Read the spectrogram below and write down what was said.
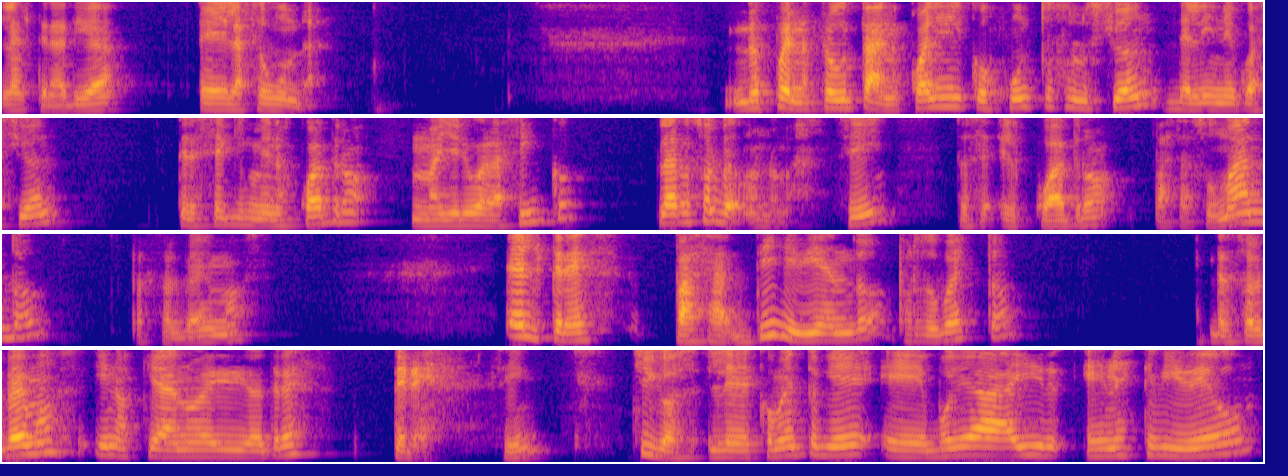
La alternativa, eh, la segunda. Después nos preguntan, ¿cuál es el conjunto solución de la inecuación 3x menos 4 mayor o igual a 5? La resolvemos nomás, ¿sí? Entonces el 4 pasa sumando, resolvemos. El 3 pasa dividiendo, por supuesto. Resolvemos y nos queda 9 dividido 3, 3. ¿sí? Chicos, les comento que eh, voy a ir en este video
